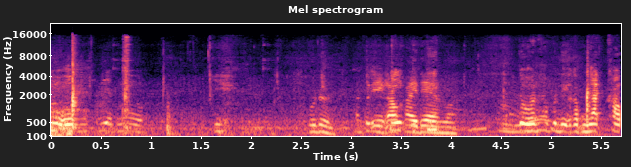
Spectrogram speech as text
มือเองเรียดมือ ผู้เดิน ตัวเองเอาไข่แดงมาโดนทัพพอดีกับงัดเขา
